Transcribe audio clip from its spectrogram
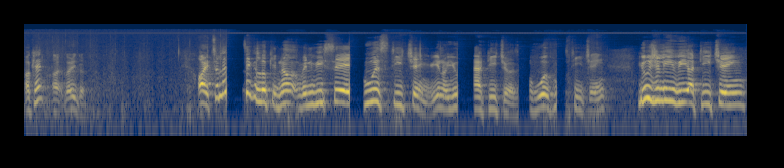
Okay? All right, very good. All right, so let's take a look. You know, when we say who is teaching, you know, you are teachers, who, who's teaching? Usually we are teaching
